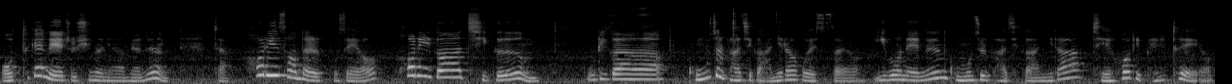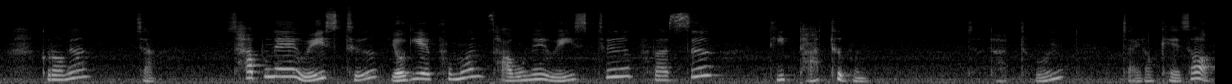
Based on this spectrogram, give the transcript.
어떻게 내주시느냐 하면은 자 허리선을 보세요. 허리가 지금 우리가 고무줄 바지가 아니라고 했어요. 이번에는 고무줄 바지가 아니라 제 허리 벨트예요. 그러면 자 4분의 waist 여기에 품은 4분의 waist 플러스 뒷 다트분 자, 다트분 자 이렇게 해서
